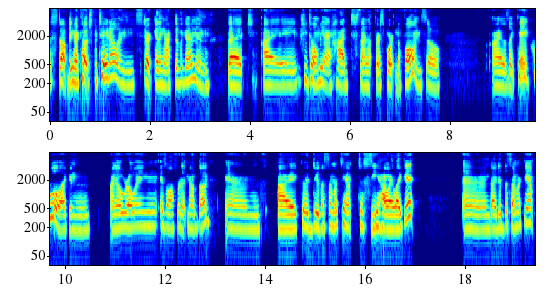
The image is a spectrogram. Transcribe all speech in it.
stop being a couch potato and start getting active again, and that I she told me I had to sign up for a sport in the fall, and so I was like, "Okay, cool. I can. I know rowing is offered at Mount Doug, and I could do the summer camp to see how I like it. And I did the summer camp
